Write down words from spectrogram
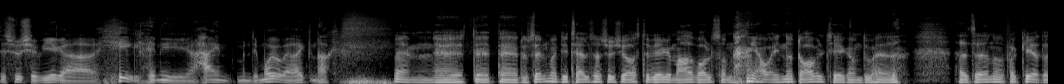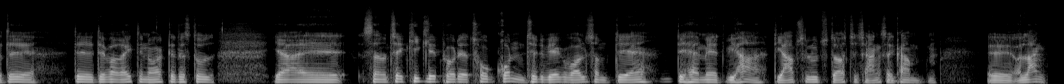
Det synes jeg virker helt hen i hegn, men det må jo være rigtigt nok. Jamen, øh, da, da du sendte mig de tal, så synes jeg også, det virkede meget voldsomt. jeg var inde og dobbelttjekke, om du havde, havde taget noget forkert, og det, det, det var rigtigt nok, det der stod. Jeg øh, sad nu til at kigge lidt på det. Jeg tror, grunden til, at det virker voldsomt, det er det her med, at vi har de absolut største chancer i kampen øh, og langt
